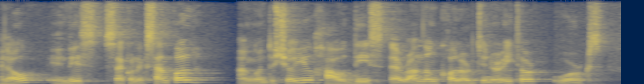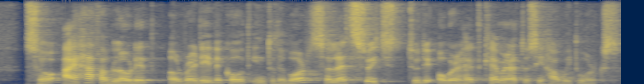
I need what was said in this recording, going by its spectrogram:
Hello, in this second example I'm going to show you how this uh, random color generator works. So I have uploaded already the code into the board, so let's switch to the overhead camera to see how it works.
